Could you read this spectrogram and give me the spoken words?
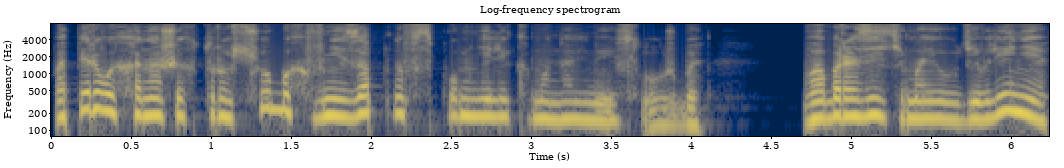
Во-первых, о наших трущобах внезапно вспомнили коммунальные службы. Вообразите мое удивление,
